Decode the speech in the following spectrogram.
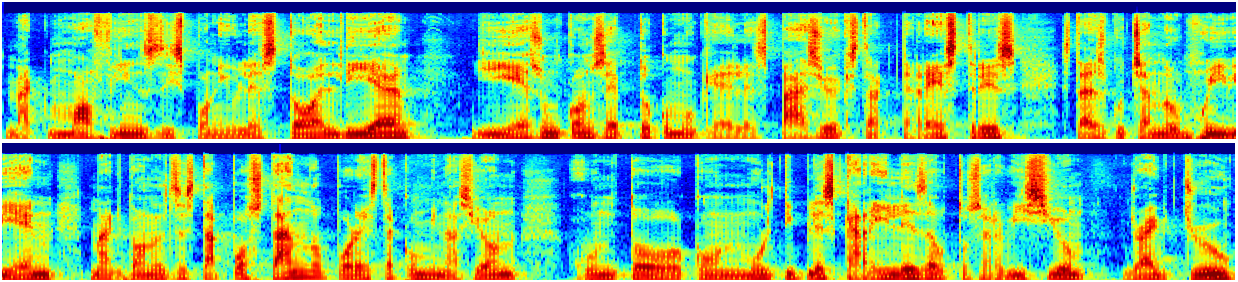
McMuffins disponibles todo el día. Y es un concepto como que el espacio extraterrestres. Estás escuchando muy bien. McDonald's está apostando por esta combinación junto con múltiples carriles de autoservicio, drive-thru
